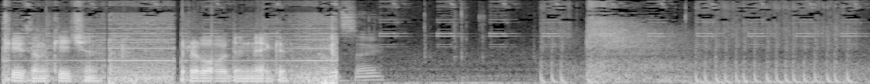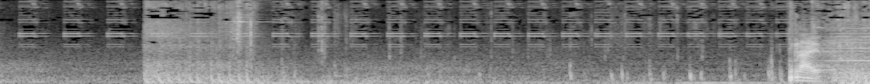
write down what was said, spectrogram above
Keys on kitchen. Reloading naked. Let's say. Knife.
